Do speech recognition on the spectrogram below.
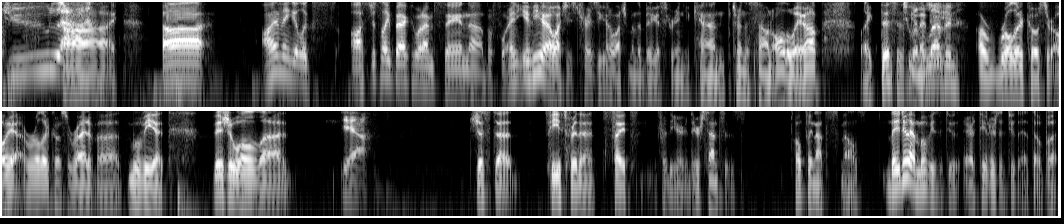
July. Uh, uh, I think it looks awesome. Just like back to what I'm saying uh, before. And if you gotta watch these trailers, you gotta watch them on the biggest screen you can. Turn the sound all the way up. Like this is To gonna 11. be a roller coaster. Oh yeah, a roller coaster ride of a movie at visual. Uh, yeah. just a feast for the sights for the, your your senses. Hopefully not the smells. They do have movies that do or theaters that do that though, but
